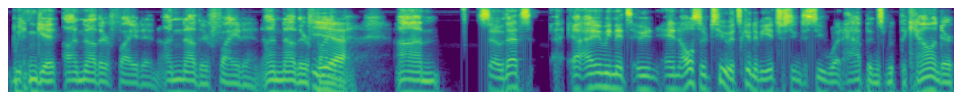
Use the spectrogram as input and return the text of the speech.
we can get another fight in, another fight in, another fight Yeah. in. Um, so that's I mean it's and also too it's going to be interesting to see what happens with the calendar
